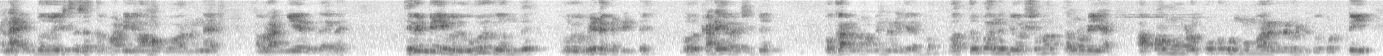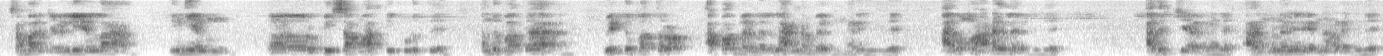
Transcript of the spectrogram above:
ஏன்னா எண்பது வயசில் செத்த பாட்டிக்கலாமா போவாங்கன்னு அவர் அங்கேயே இருக்கிறாரு. திரும்பி இவர் ஊருக்கு வந்து ஒரு வீடை கட்டிட்டு ஒரு கடையை வச்சுட்டு உட்காரணும் அப்படின்னு நினைக்கிறப்போ பத்து பதினஞ்சு வருஷமா தன்னுடைய அப்பா அம்மாவோட கூட்டு குடும்பமா இருக்கிற வீட்டுக்கு கொட்டி சம்பாதிச்ச வெள்ளியெல்லாம் இந்தியன் ஒரு பீஸாக மாற்றி கொடுத்து வந்து பார்த்தா வீட்டு பத்திரம் அப்பா பேரில் இல்லை அண்ணன் பேருக்கு மாதிரி இருக்குது. அதுவும் அடகுல இருக்குது. அதிர்ச்சி ஆகிறாரு அதன் பிறகு என்ன நடக்குது?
